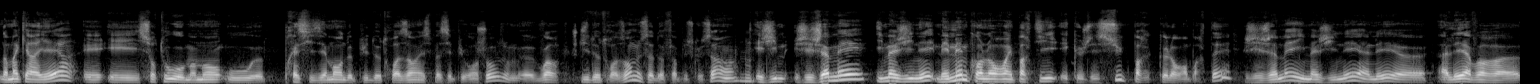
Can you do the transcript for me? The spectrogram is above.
dans ma carrière et, et surtout au moment où euh, précisément depuis 2-3 ans il se passait plus grand chose, voire je dis 2-3 ans, mais ça doit faire plus que ça. Hein. Et j'im- j'ai jamais imaginé, mais même quand Laurent est parti et que j'ai su que, Laurent partait, j'ai jamais imaginé aller euh, aller avoir euh,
